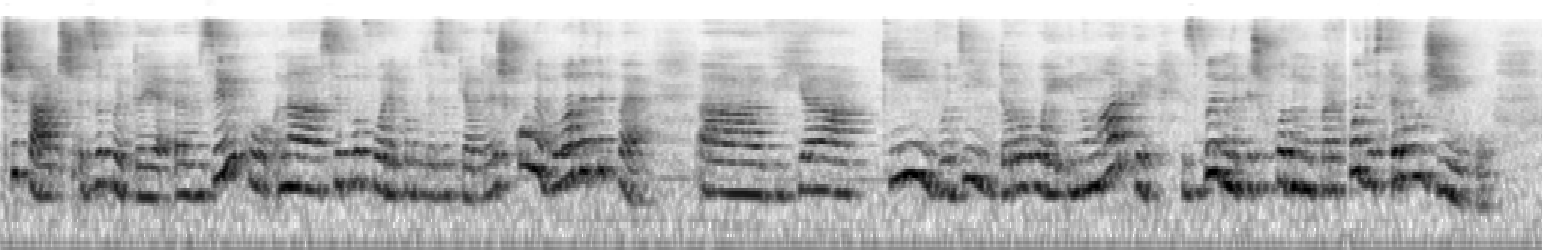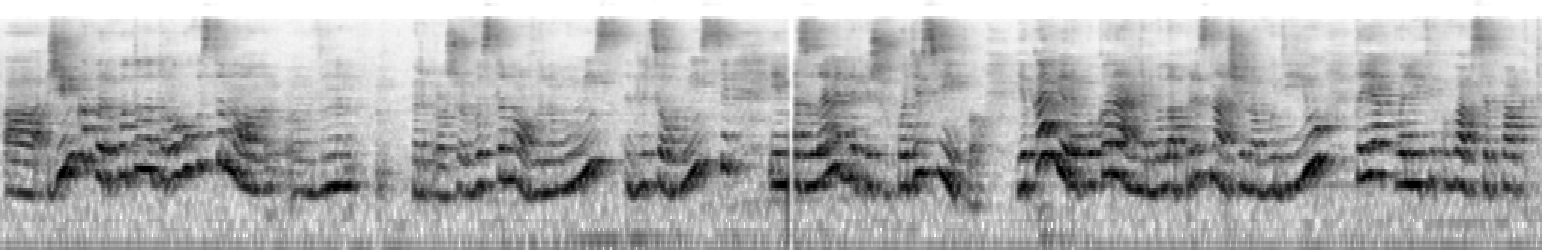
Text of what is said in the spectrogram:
читач запитує, е, взимку на світлофорі поблизу п'ятої школи була ДТП, в якій водій дорогої іномарки збив на пішохідному переході стару жінку. Жінка переходила дорогу в установленому, місці для цього місці і на зелене для пішоходів світло. Яка міра покарання була призначена водію та як кваліфікувався факт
